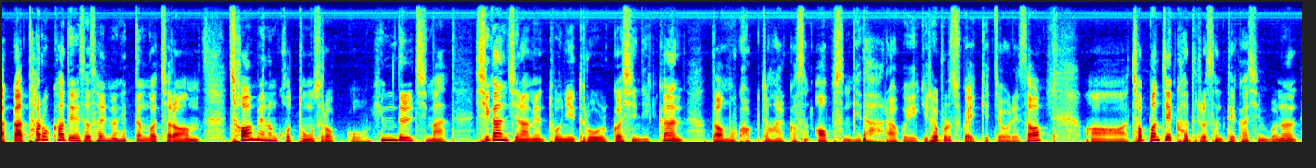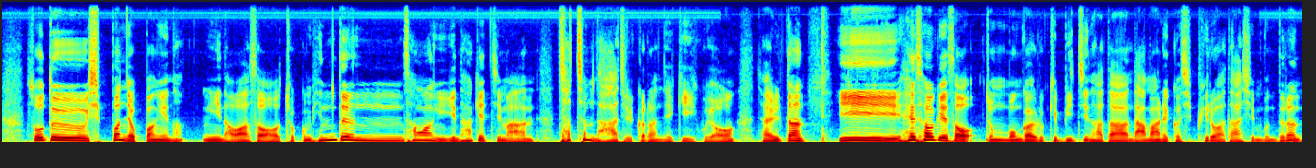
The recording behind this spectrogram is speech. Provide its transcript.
아까 타로 카드에서 설명했던 것처럼 처음에는 고통스럽고 힘들지만 시간 지나면 돈이 들어올 것이니까 너무 걱정할 것은 없습니다. 라고 얘기를 해볼 수가 있겠죠. 그래서 어, 첫 번째 카드를 선택하신 분은 소드 10번 역방이 나와서 조금 힘든 상황이긴 하겠지만 차츰 나아질 거란 얘기이고요. 자, 일단 이 해석에서 좀 뭔가 이렇게 미진하다, 나만의 것이 필요하다 하신 분들은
